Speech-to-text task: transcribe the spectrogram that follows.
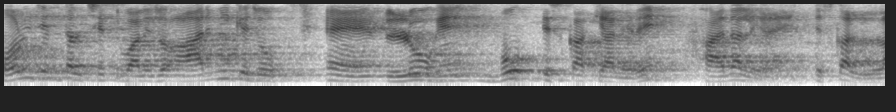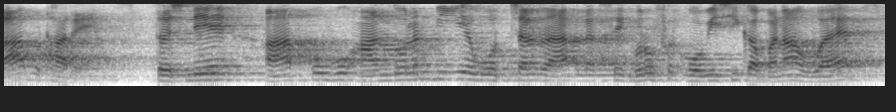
हॉरिजेंटल क्षेत्र वाले जो आर्मी के जो ए, लोग हैं वो इसका क्या ले रहे हैं? फ़ायदा ले रहे हैं। इसका लाभ उठा रहे हैं। तो इसलिए आपको वो आंदोलन भी ये वो चल रहा है अलग से ग्रुप ओबीसी का बना हुआ है।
